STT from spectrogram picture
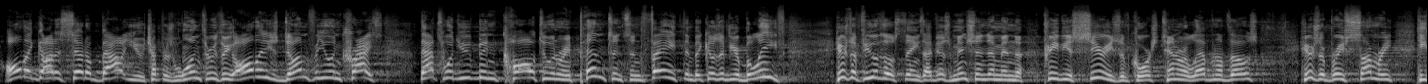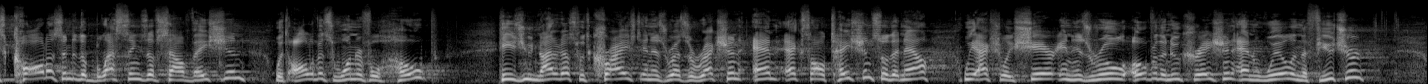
All that God has said about you, chapters one through three, all that He's done for you in Christ, that's what you've been called to in repentance and faith and because of your belief. Here's a few of those things. I've just mentioned them in the previous series, of course, 10 or 11 of those. Here's a brief summary He's called us into the blessings of salvation with all of its wonderful hope. He's united us with Christ in his resurrection and exaltation so that now we actually share in his rule over the new creation and will in the future.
